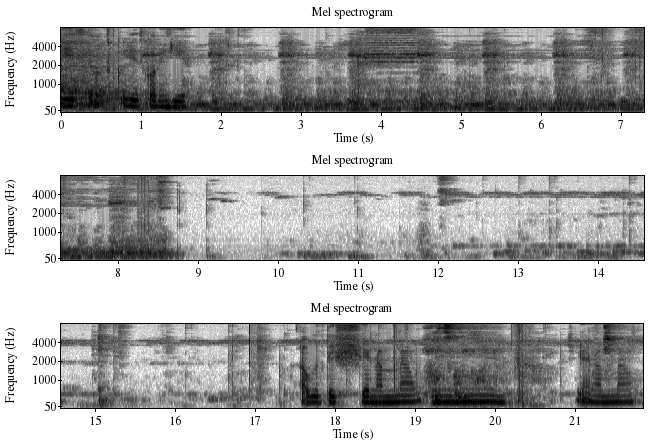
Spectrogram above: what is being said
He's he's coming here. Out the Shanna Mountain. Mm. Shanna Mountain.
